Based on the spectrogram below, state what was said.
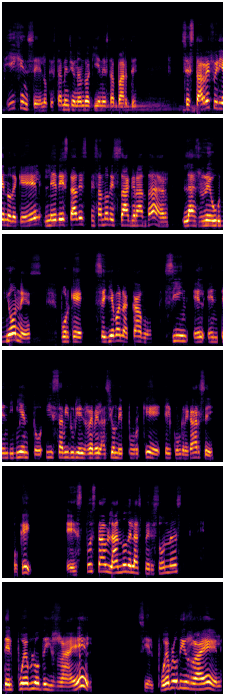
Fíjense lo que está mencionando aquí en esta parte. Se está refiriendo de que él le está empezando a desagradar las reuniones porque se llevan a cabo sin el entendimiento y sabiduría y revelación de por qué el congregarse. Ok, esto está hablando de las personas del pueblo de Israel. Si el pueblo de Israel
